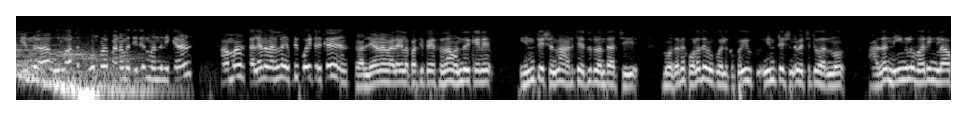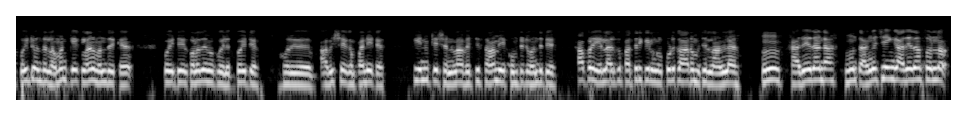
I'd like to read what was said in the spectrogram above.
என்ன ஒரு வாரத்துக்கு ஃபோன் கூட திடீர்னு வந்து நிக்கிறேன் ஆமா கல்யாண வேலை எப்படி போயிட்டு இருக்கு? கல்யாண வேலைகளை பத்தி பேச தான் வந்திருக்கேன் இன்விடேஷன் அடிச்சு எடுத்துட்டு வந்தாச்சு. முதல்ல குலதெய்வ கோயிலுக்கு போய் இன்விடேஷன் வச்சுட்டு வரணும். அதான் நீங்களும் வரீங்களா? போயிட்டு வந்துடலாமான்னு கேட்கலாம் வந்திருக்கேன். போயிட்டு குலதெய்வ கோயிலுக்கு போயிட்டு ஒரு அபிஷேகம் பண்ணிட்டு இன்விடேஷன்லாம் வச்சு சாமியை கும்பிட்டு வந்துட்டு அப்புறம் எல்லாருக்கும் பத்திரிக்கை கொடுக்க ஆரம்பிச்சிடலாம்ல? ம் அதே தான்டா உன் தங்கச்சி இங்கே அதே தான் சொன்னான்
